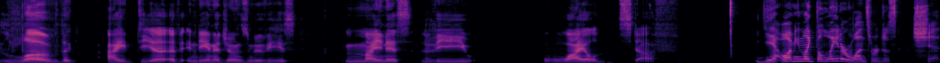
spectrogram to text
love the idea of Indiana Jones movies, minus the wild stuff. Yeah. Well, I mean, like the later ones were just shit.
